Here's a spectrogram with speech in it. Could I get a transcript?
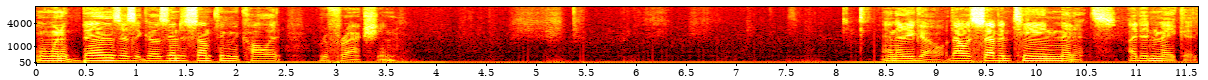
and when it bends as it goes into something, we call it refraction. And there you go. That was 17 minutes. I didn't make it.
